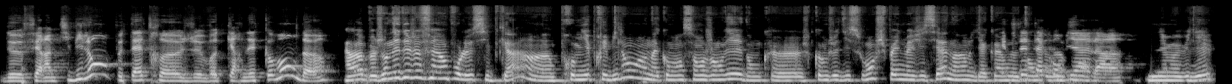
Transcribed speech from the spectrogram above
de faire un petit bilan, peut-être votre carnet de commandes. Ah, bah, J'en ai déjà fait un pour le CIPCA, un premier pré-bilan. On a commencé en janvier, donc comme je dis souvent, je suis pas une magicienne. Hein, il y a quand même et le temps à combien là? L'immobilier.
